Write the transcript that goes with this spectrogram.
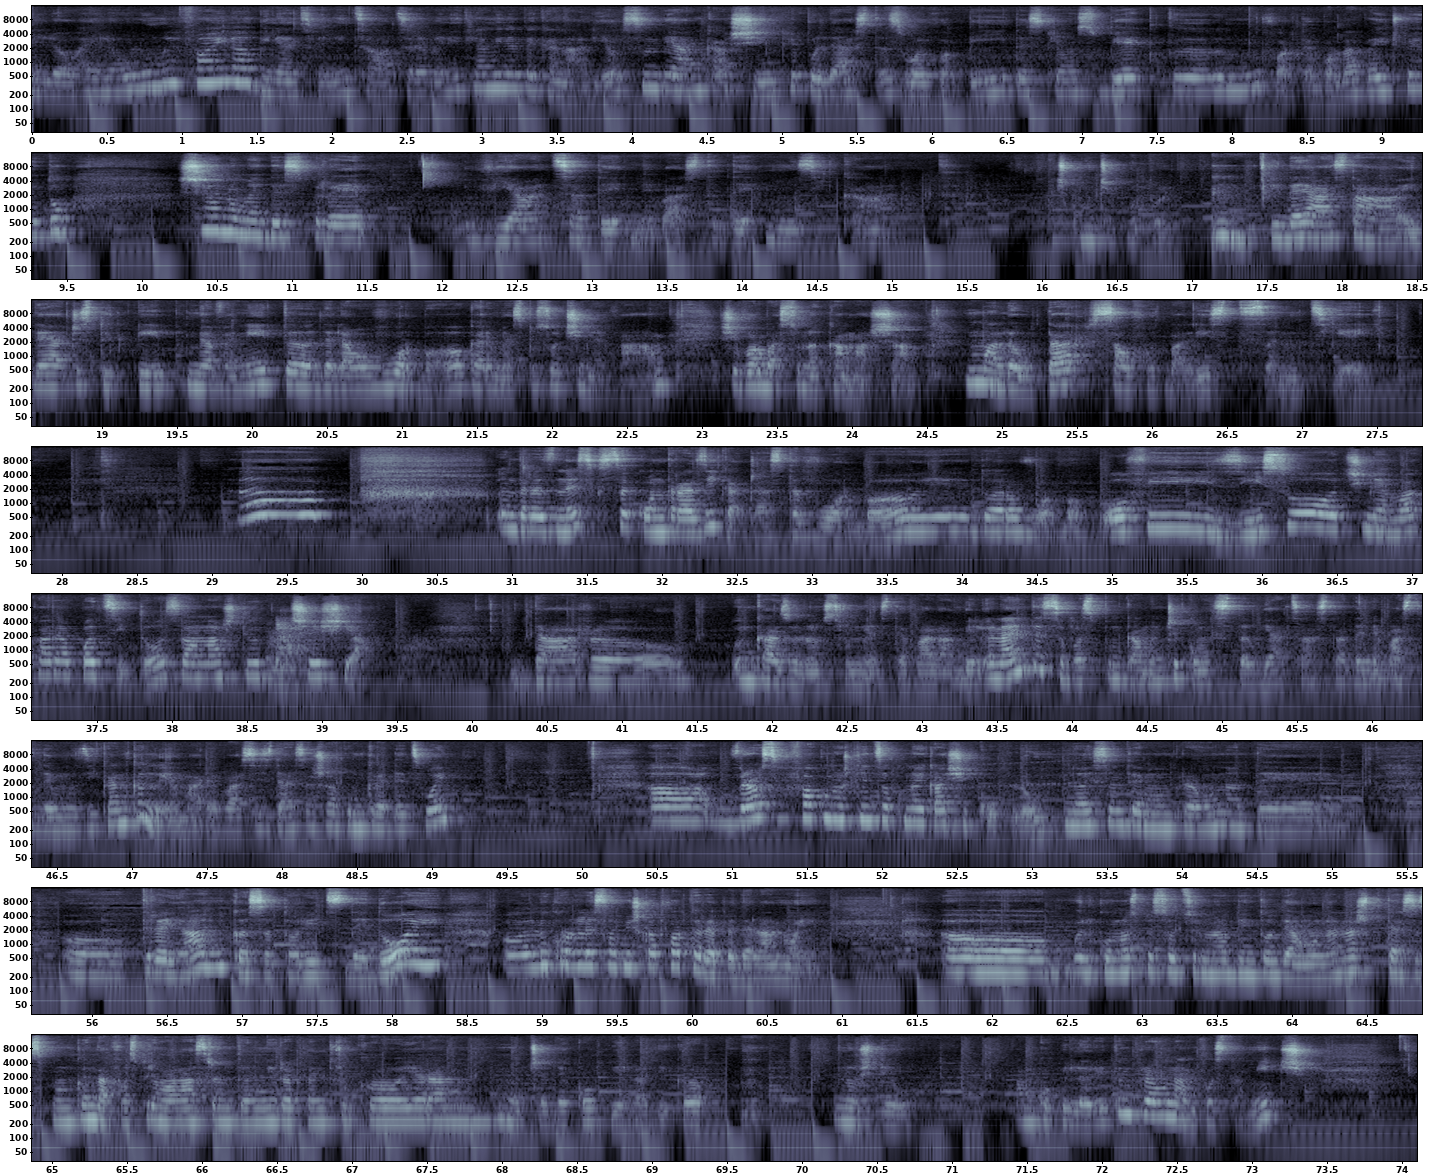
Hello, hello, lume faină! Bine ați venit sau ați revenit la mine pe canal. Eu sunt Bianca și în clipul de astăzi voi vorbi despre un subiect uh, nu foarte abordat aici pe YouTube și anume despre viața de nevastă de muzicant. Deci cu începutul. Ideea asta, ideea acestui clip mi-a venit uh, de la o vorbă care mi-a spus-o cineva și vorba sună cam așa. Numai lăutar sau fotbalist să nu-ți iei îndrăznesc să contrazic această vorbă, e doar o vorbă. O fi zis-o cineva care a pățit-o sau n-a știut ce și ea. Dar uh, în cazul nostru nu este valabil. Înainte să vă spun cam în ce constă viața asta de nevastă de muzicant, că nu e mare vasis de asta, așa cum credeți voi, uh, vreau să vă fac cunoștință cu noi ca și cuplu. Noi suntem împreună de uh, 3 ani, căsătoriți de 2, uh, lucrurile s-au mișcat foarte repede la noi. Uh, îl cunosc pe soțul meu din totdeauna. N-aș putea să spun când a fost prima noastră întâlnire pentru că eram muce de copil, adică nu știu. Am copilărit împreună, am fost amici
